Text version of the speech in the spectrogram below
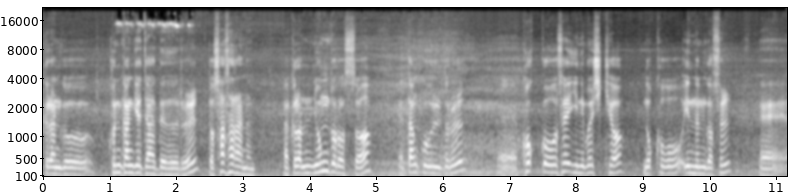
그런 그 군 관계자들을 또 사살하는 그런 용도로서 땅굴들을 에, 곳곳에 인입을 시켜 놓고 있는 것을 에,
